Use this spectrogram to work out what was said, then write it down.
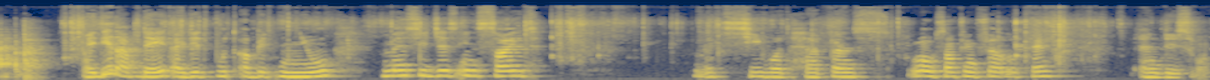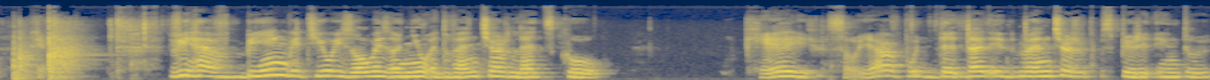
i did update i did put a bit new messages inside let's see what happens oh something fell okay and this one okay we have being with you is always a new adventure. Let's go. Okay, so yeah, put the, that adventure spirit into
